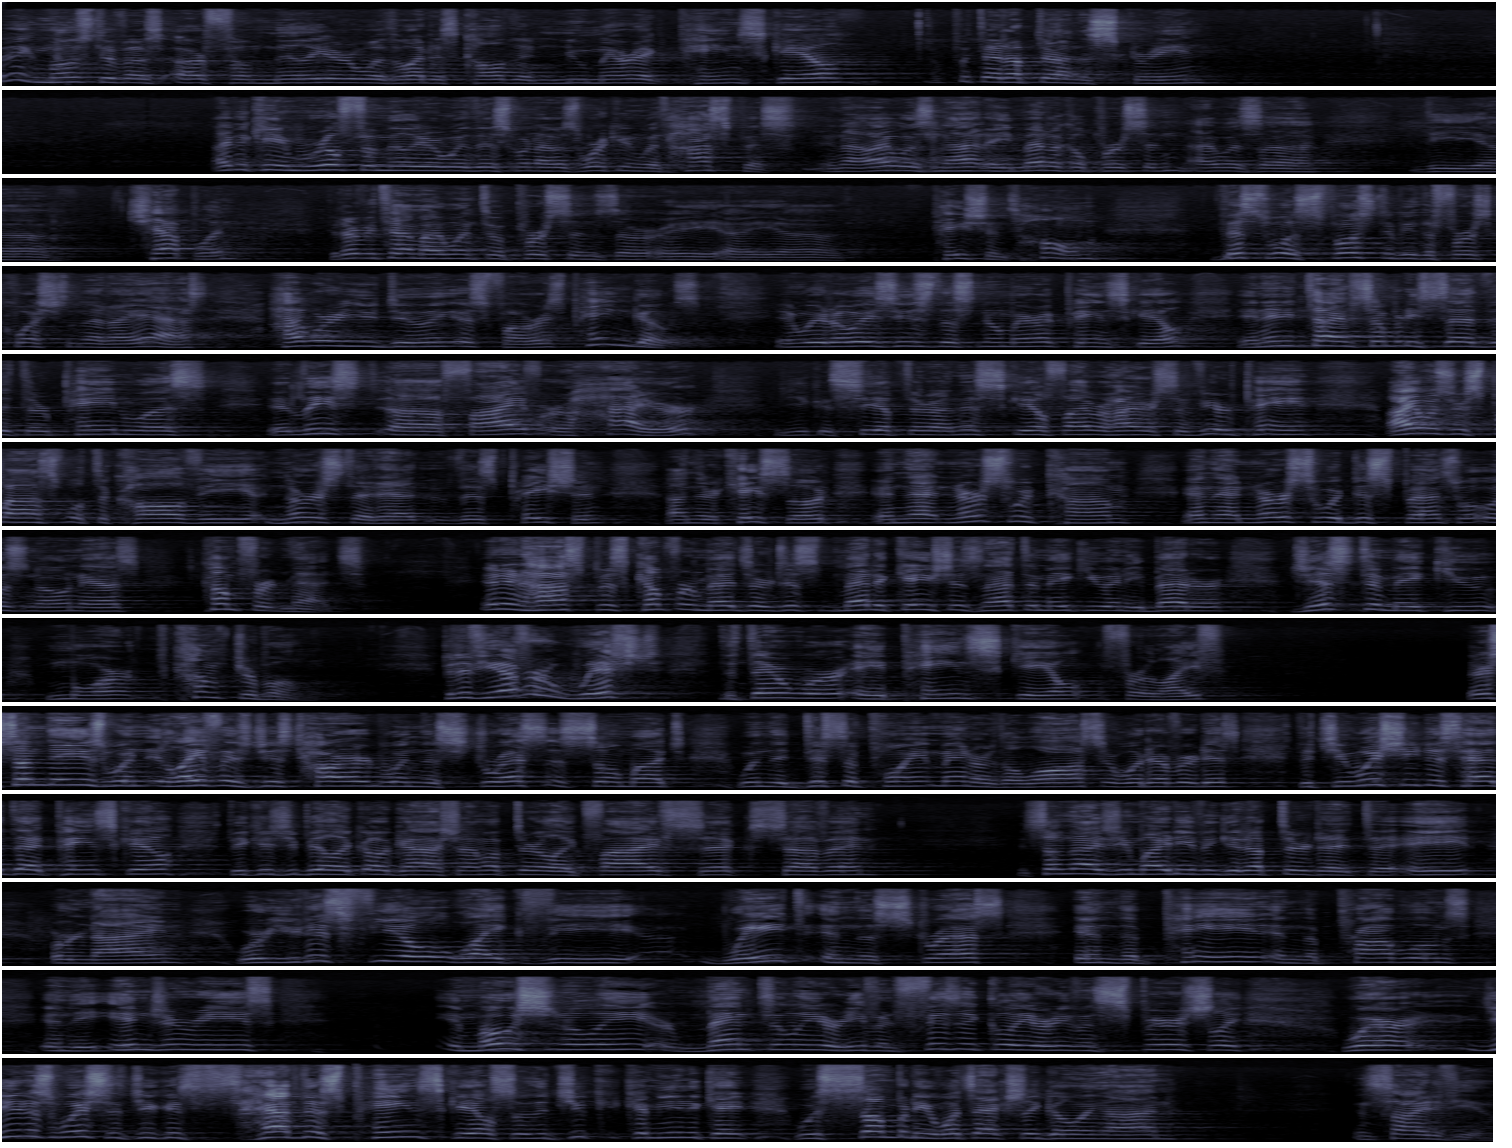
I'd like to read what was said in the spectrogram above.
I think most of us are familiar with what is called the numeric pain scale. I'll put that up there on the screen. I became real familiar with this when I was working with hospice. Now, I was not a medical person, I was uh, the uh, chaplain. But every time I went to a person's or a, a uh, patient's home, this was supposed to be the first question that I asked How are you doing as far as pain goes? And we'd always use this numeric pain scale. And anytime somebody said that their pain was at least uh, five or higher, you can see up there on this scale, five or higher severe pain, I was responsible to call the nurse that had this patient on their caseload, and that nurse would come and that nurse would dispense what was known as comfort meds. And in hospice, comfort meds are just medications not to make you any better, just to make you more comfortable. But have you ever wished that there were a pain scale for life? There are some days when life is just hard, when the stress is so much, when the disappointment or the loss or whatever it is, that you wish you just had that pain scale because you'd be like, oh gosh, I'm up there like five, six, seven. And sometimes you might even get up there to, to eight or nine, where you just feel like the weight and the stress and the pain and the problems and the injuries, emotionally or mentally or even physically or even spiritually, where you just wish that you could have this pain scale so that you could communicate with somebody what's actually going on inside of you.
